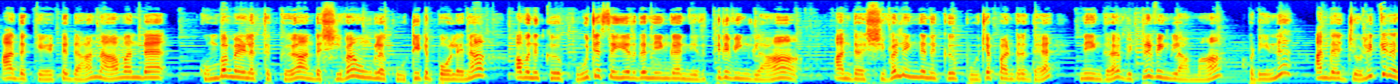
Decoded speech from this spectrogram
அதை கேட்டுதான் நான் வந்தேன். கும்பமேளத்துக்கு அந்த சிவன் உங்களை கூட்டிட்டு போலனா அவனுக்கு பூஜை செய்யறத நீங்க நிறுத்திடுவீங்களா? அந்த சிவலிங்கனுக்கு பூஜை பண்றத நீங்க விட்டுருவீங்களாமா அப்படின்னு அந்த ஜொலிக்கிற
